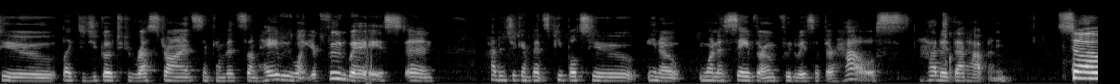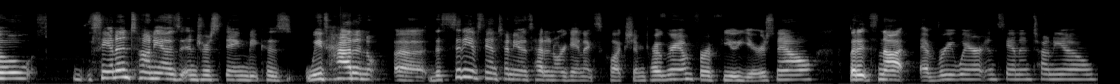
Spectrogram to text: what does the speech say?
to like? Did you go to restaurants and convince them, hey, we want your food waste? And how did you convince people to, you know, want to save their own food waste at their house? How did that happen? So San Antonio is interesting because we've had an uh, the city of San Antonio has had an organics collection program for a few years now, but it's not everywhere in San Antonio.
